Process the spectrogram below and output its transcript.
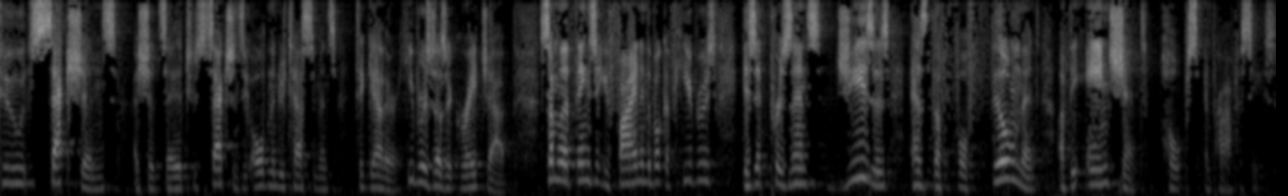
two sections, I should say, the two sections, the Old and the New Testaments, together. Hebrews does a great job. Some of the things that you find in the book of Hebrews is it presents Jesus as the fulfillment of the ancient hopes and prophecies.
